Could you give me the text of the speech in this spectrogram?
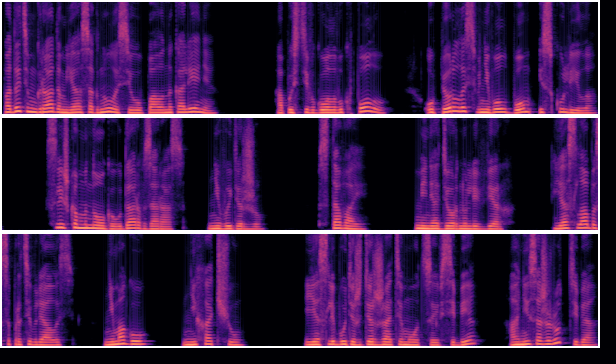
Под этим градом я согнулась и упала на колени. Опустив голову к полу, уперлась в него лбом и скулила. Слишком много ударов за раз. Не выдержу. «Вставай!» Меня дернули вверх. Я слабо сопротивлялась. «Не могу. Не хочу. Если будешь держать эмоции в себе, они сожрут тебя.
